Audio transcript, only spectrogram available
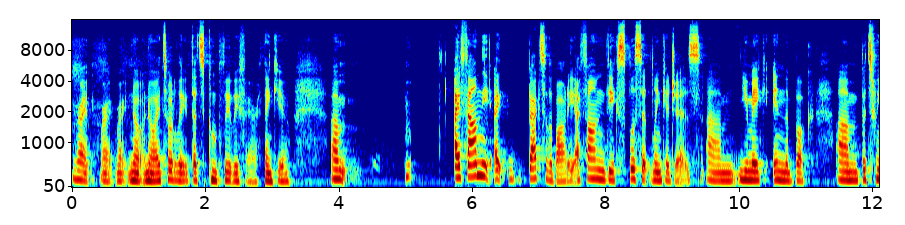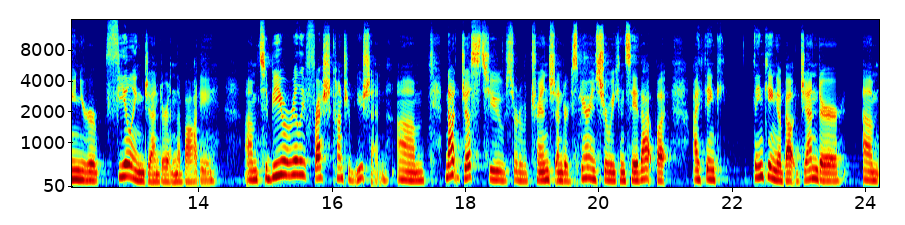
Right, right, right. No, no, I totally, that's completely fair. Thank you. Um, I found the I, back to the body. I found the explicit linkages um, you make in the book um, between your feeling gender and the body. Um, to be a really fresh contribution, um, not just to sort of transgender experience, sure we can say that, but I think thinking about gender um,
